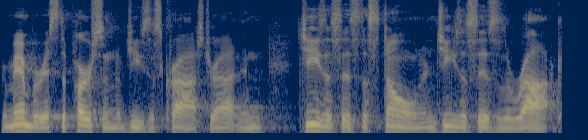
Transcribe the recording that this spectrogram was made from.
remember, it's the person of Jesus Christ, right? And Jesus is the stone, and Jesus is the rock.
